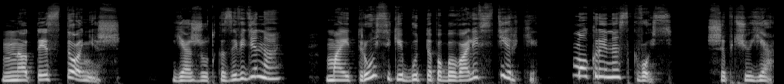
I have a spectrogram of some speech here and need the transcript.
Но ты стонешь. Я жутко заведена. Мои трусики будто побывали в стирке, мокрые насквозь, шепчу я.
